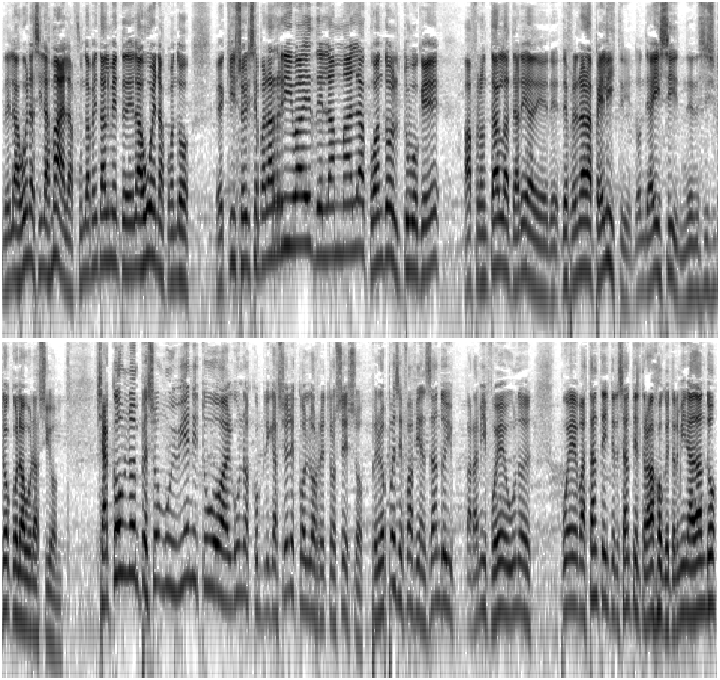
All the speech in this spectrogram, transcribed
de las buenas y las malas, fundamentalmente de las buenas cuando eh, quiso irse para arriba y de las malas cuando tuvo que afrontar la tarea de, frenar a Pelistri, donde ahí sí necesitó colaboración. Jacob no empezó muy bien y tuvo algunas complicaciones con los retrocesos, pero después se fue afianzando y para mí fue uno fue bastante interesante el trabajo que termina dando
